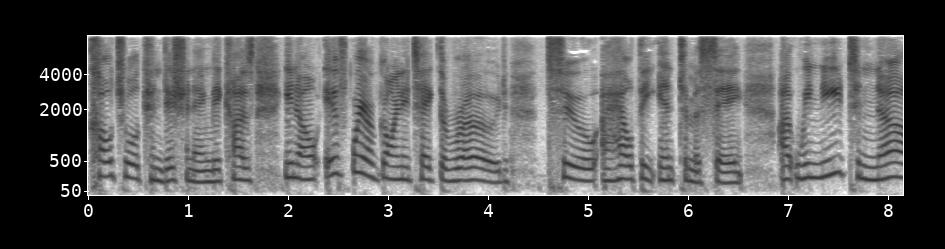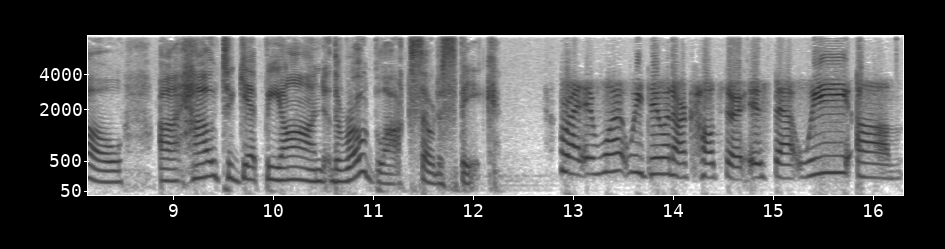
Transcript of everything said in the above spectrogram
cultural conditioning because, you know, if we're going to take the road to a healthy intimacy, uh, we need to know uh, how to get beyond the roadblock, so to speak. Right, and what we do in our culture is that we, um,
